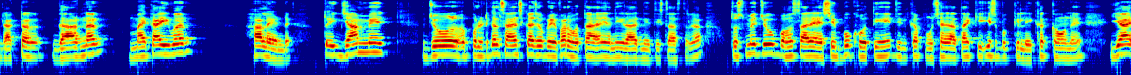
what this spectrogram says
doctor Garner MacIver Holland तो एग्ज़ाम में जो पॉलिटिकल साइंस का जो पेपर होता है, यानी राजनीतिक शास्त्र का तो उसमें जो बहुत सारे ऐसी बुक होती हैं जिनका पूछा जाता है कि इस बुक के लेखक कौन है, या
